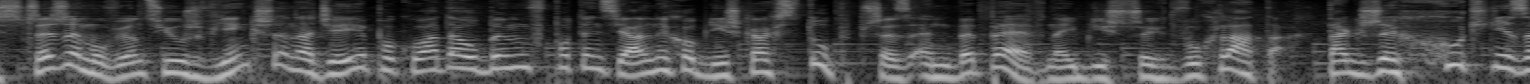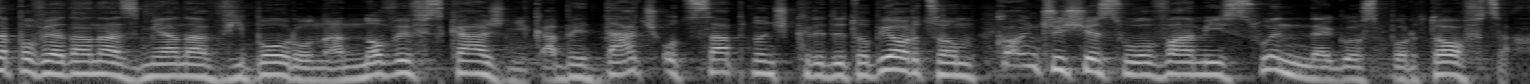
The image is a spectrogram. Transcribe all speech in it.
Szczerze mówiąc, już większe nadzieje pokładałbym w potencjalnych obniżkach stóp przez NBP w najbliższych dwóch latach. Także hucznie zapowiadana zmiana WIBOR-u na nowy wskaźnik, aby dać odsapnąć kredytobiorcom, kończy się słowami słynnego sportowca.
